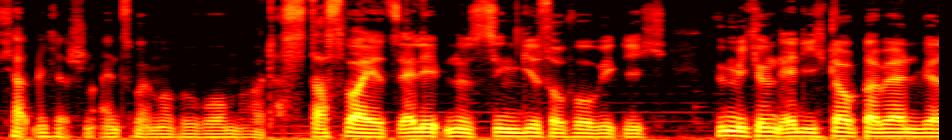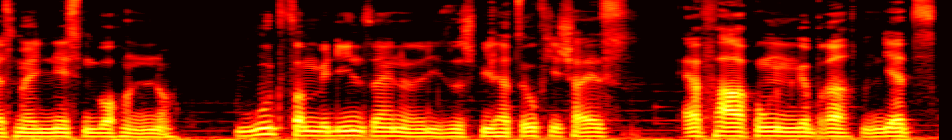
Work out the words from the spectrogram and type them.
Ich hatte mich ja schon ein, zwei Mal beworben. Aber das, das war jetzt Erlebnis in Gears of War wirklich für mich und Eddie. Ich glaube, da werden wir erstmal die nächsten Wochen noch gut von bedient sein. Weil dieses Spiel hat so viel Scheiß Erfahrungen gebracht. Und jetzt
